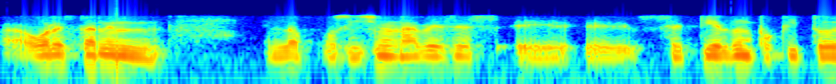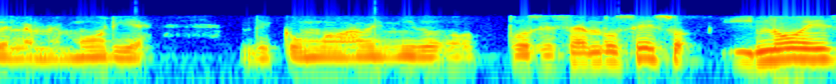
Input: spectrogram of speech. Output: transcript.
ahora están en, en la oposición, a veces se pierde un poquito de la memoria de cómo ha venido procesándose eso. Y no es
